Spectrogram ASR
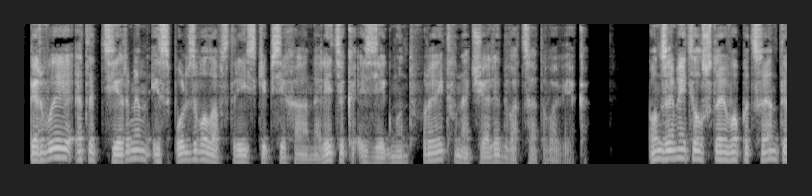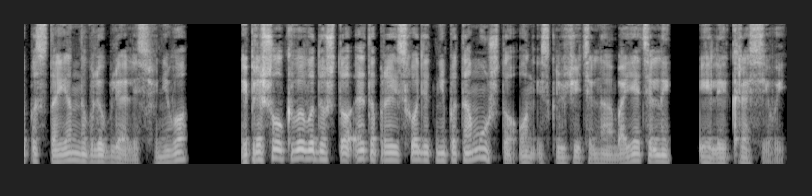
Впервые этот термин использовал австрийский психоаналитик Зигмунд Фрейд в начале XX века. Он заметил, что его пациенты постоянно влюблялись в него и пришел к выводу, что это происходит не потому, что он исключительно обаятельный или красивый.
